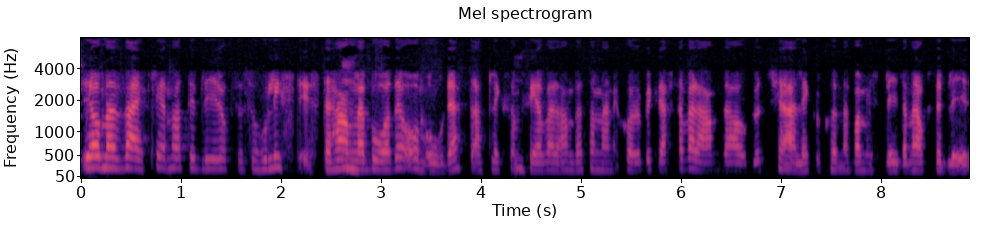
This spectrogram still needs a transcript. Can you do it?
Ja men verkligen och att det blir också så holistiskt. Det handlar mm. både om ordet, att liksom mm. se varandra som människor och bekräfta varandra och Guds kärlek och kunna vara med och sprida men också blir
